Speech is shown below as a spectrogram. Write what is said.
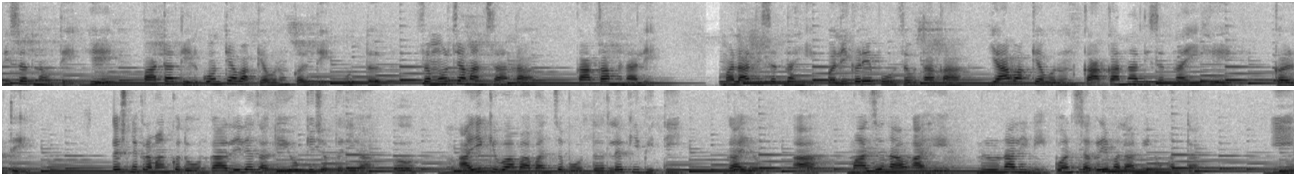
दिसत नव्हते. हे पाठातील कोणत्या वाक्यावरून कळते? उत्तर समोरच्या माणसाला काका म्हणाले मला दिसत नाही. पलीकडे पोहोचवता का या वाक्यावरून काकांना दिसत नाही हे कळते. प्रश्न क्रमांक दोन. गाळलेल्या जागी योग्य शब्द लिहा. अ. आई किंवा बाबांचं बोट धरलं की भीती. गायब आ माझं नाव आहे मृणालिनी पण सगळे मला मीनू म्हणतात. ई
